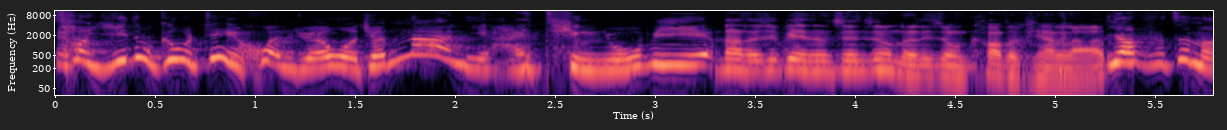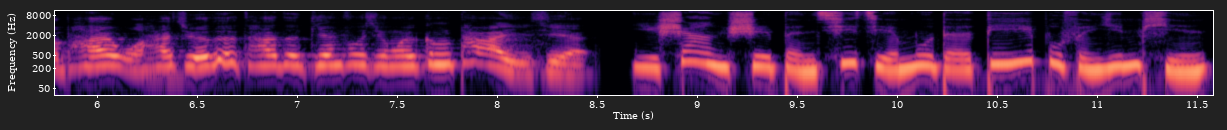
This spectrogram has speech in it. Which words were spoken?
操，一度给我这幻觉，我觉得那你还挺牛逼。那他就变成真正的那种 cult 片了。要是这么拍，我还觉得他的颠覆行为更大一些。以上是本期节目的第一部分音频。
